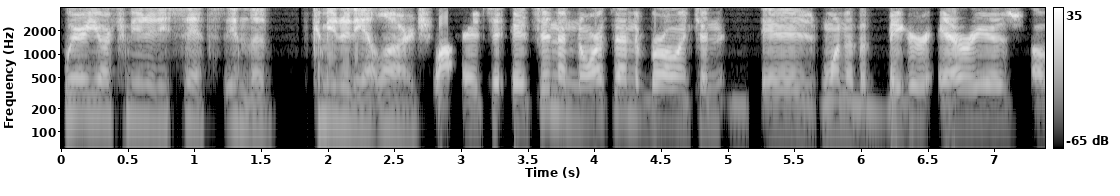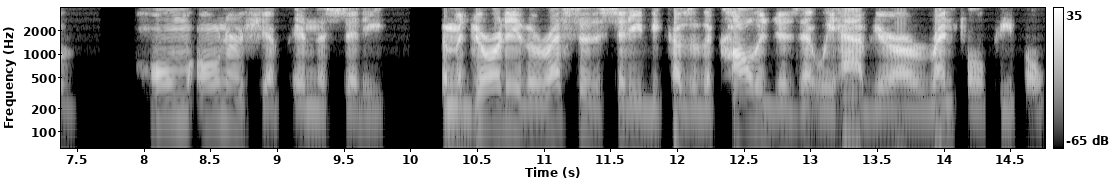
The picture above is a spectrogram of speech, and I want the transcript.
where your community sits in the community at large. Well, it's it's in the north end of Burlington. It is one of the bigger areas of home ownership in the city. The majority of the rest of the city, because of the colleges that we have here, are rental people.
